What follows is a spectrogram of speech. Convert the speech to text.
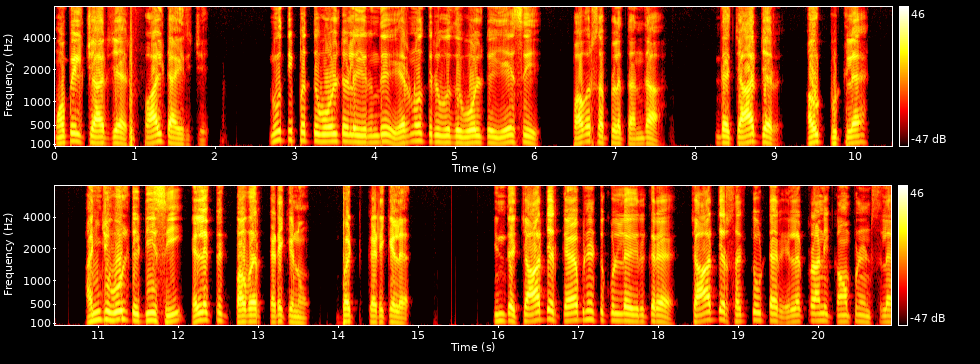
மொபைல் சார்ஜர் ஃபால்ட் ஆயிடுச்சு நூற்றி பத்து வோல்ட்டில் இருந்து இரநூத்தி இருபது வோல்ட்டு ஏசி பவர் சப்ளை தந்தா இந்த சார்ஜர் அவுட்புட்டில் அஞ்சு வோல்ட் டிசி எலக்ட்ரிக் பவர் கிடைக்கணும். பட் கிடைக்கல. இந்த சார்ஜர் கேபினெட்டுக்குள்ளே இருக்கிற சார்ஜர் சர்க்கியூட்டர் எலக்ட்ரானிக் காம்பனன்ட்ஸில்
